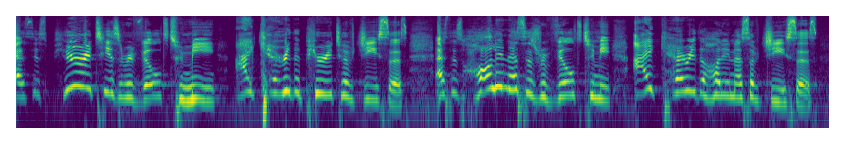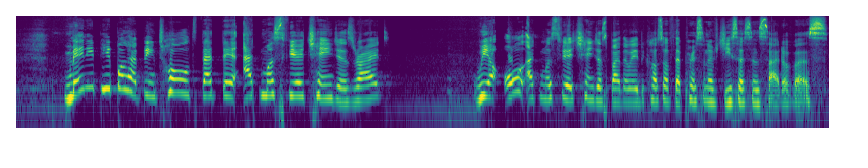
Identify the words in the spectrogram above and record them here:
as his purity is revealed to me, I carry the purity of Jesus. As his holiness is revealed to me, I carry the holiness of Jesus. Many people have been told that their atmosphere changes, right? We are all atmosphere changes, by the way, because of the person of Jesus inside of us.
